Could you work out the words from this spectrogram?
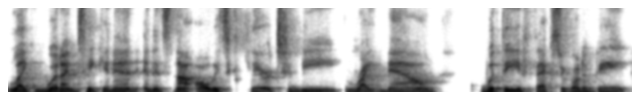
like what I'm taking in, and it's not always clear to me right now what the effects are going to be,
